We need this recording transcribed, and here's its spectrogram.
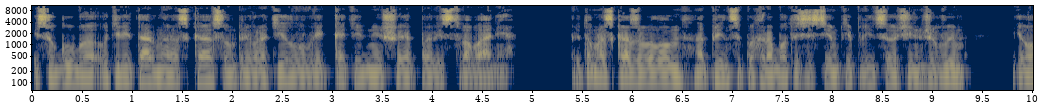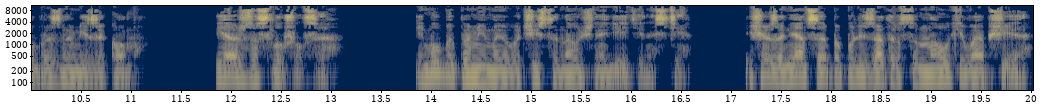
и сугубо утилитарный рассказ он превратил в увлекательнейшее повествование. Притом рассказывал он о принципах работы систем теплицы очень живым и образным языком. Я аж заслушался. Ему бы, помимо его чисто научной деятельности, еще заняться популяризаторством науки вообще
